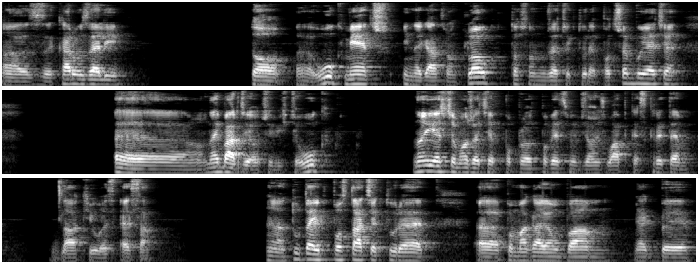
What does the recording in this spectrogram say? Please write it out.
e, z karuzeli to e, łuk, miecz i Negatron Cloak. To są rzeczy, które potrzebujecie. E, najbardziej oczywiście łuk. No i jeszcze możecie powiedzmy wziąć łapkę z krytem dla QSS-a. E, Tutaj postacie, które pomagają Wam jakby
